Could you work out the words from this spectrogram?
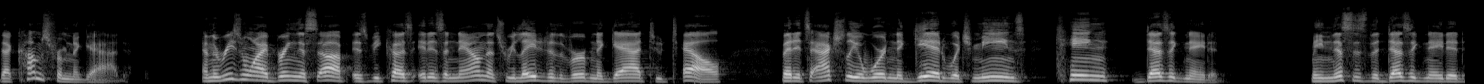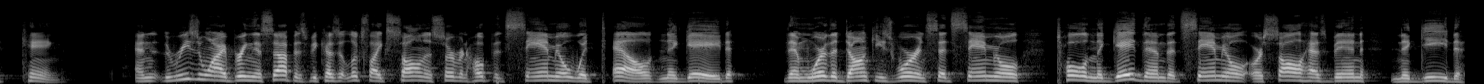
that comes from negad. And the reason why I bring this up is because it is a noun that's related to the verb negad, to tell, but it's actually a word negid, which means king designated. I mean, this is the designated king. And the reason why I bring this up is because it looks like Saul and his servant hoped that Samuel would tell, negade, them where the donkeys were, and said Samuel told, negate them that Samuel or Saul has been negid,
